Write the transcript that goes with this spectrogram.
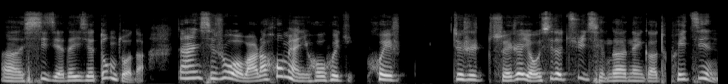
呃细节的一些动作的。当然，其实我玩到后面以后会会。就是随着游戏的剧情的那个推进，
